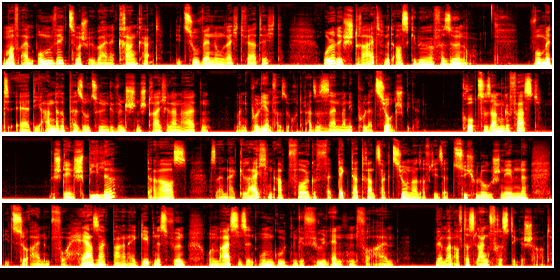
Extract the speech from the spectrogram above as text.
um auf einem Umweg, zum Beispiel über eine Krankheit, die Zuwendung rechtfertigt oder durch Streit mit ausgiebiger Versöhnung, womit er die andere Person zu den gewünschten Streicheleinheiten manipulieren versucht. Also es ist ein Manipulationsspiel. Grob zusammengefasst bestehen Spiele daraus aus einer gleichen Abfolge verdeckter Transaktionen, also auf dieser psychologischen Ebene, die zu einem vorhersagbaren Ergebnis führen und meistens in unguten Gefühlen enden, vor allem wenn man auf das Langfristige schaut.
